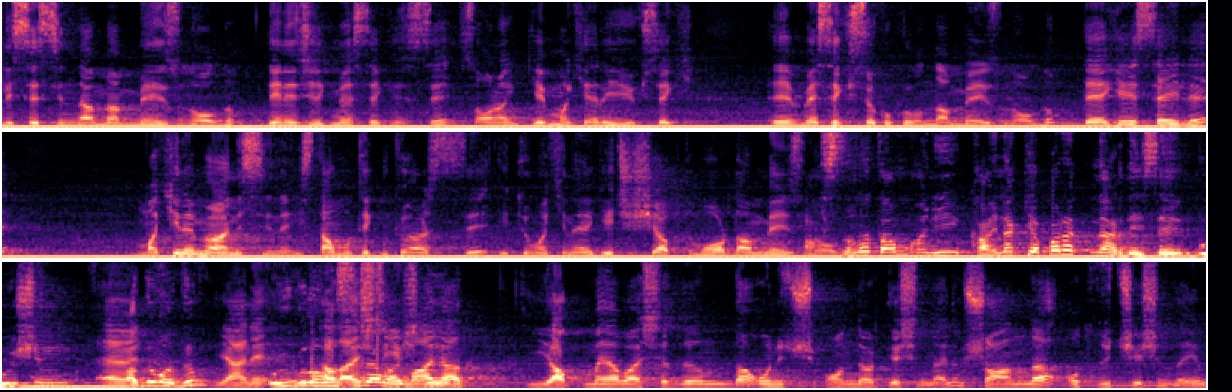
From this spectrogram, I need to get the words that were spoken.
lisesinden ben mezun oldum. Denizcilik meslek lisesi. Sonra gemi makineleri yüksek e, meslek yüksekokulu'ndan mezun oldum. DGS ile makine mühendisliğine İstanbul Teknik Üniversitesi İTÜ Makine'ye geçiş yaptım. Oradan mezun oldum. Aslında tam hani kaynak yaparak neredeyse bu işin Evet. adım adım yani uygulamasıyla başlayıp imalat yapmaya başladığımda 13-14 yaşındaydım. Şu anda 33 yaşındayım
